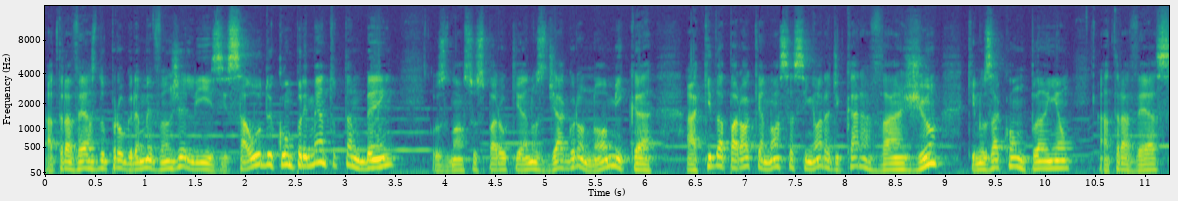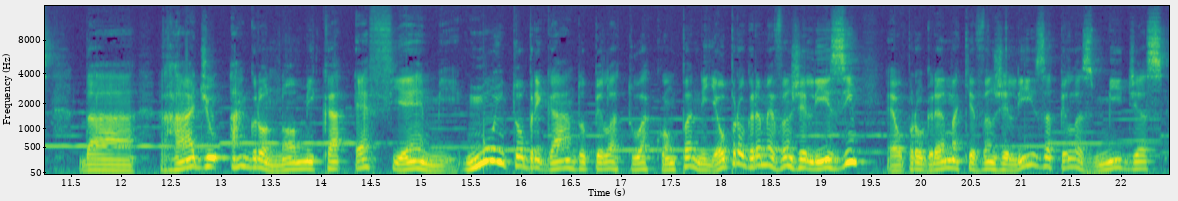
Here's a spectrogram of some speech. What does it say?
através do programa Evangelize. Saúdo e cumprimento também os nossos paroquianos de agronômica, aqui da paróquia Nossa Senhora de Caravaggio, que nos acompanham através da Rádio Agronômica FM. Muito obrigado pela tua companhia. O programa Evangelize é o programa que evangeliza pelas mídias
